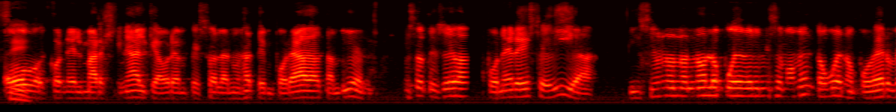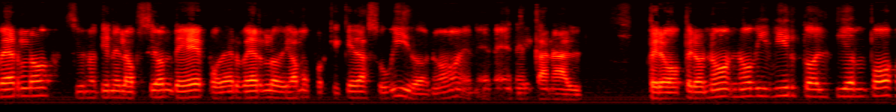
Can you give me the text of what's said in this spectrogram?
Sí. O con El Marginal, que ahora empezó la nueva temporada también. Eso te lleva a poner ese día. Y si uno no, no lo puede ver en ese momento, bueno, poder verlo, si uno tiene la opción de poder verlo, digamos, porque queda subido, ¿no? En, en- en el canal. Pero, pero no, no vivir todo el tiempo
